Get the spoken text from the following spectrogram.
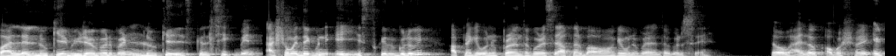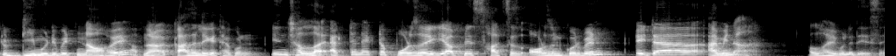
পারলে লুকিয়ে ভিডিও করবেন, লুকিয়ে স্কিল শিখবেন। একসময় দেখবেন এই স্কিলগুলোই আপনাকে অনুপ্রাণিত করেছে, আপনার বাবা মাকে অনুপ্রাণিত করেছে। তো ভাই লোক, অবশ্যই একটু ডিমোটিভেট না হয়ে আপনারা কাজে লেগে থাকুন। ইনশাল্লাহ একটা না একটা পর্যায়ে গিয়ে আপনি সাকসেস অর্জন করবেন এটা আমি না, আল্লাহই বলে দিয়েছে।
